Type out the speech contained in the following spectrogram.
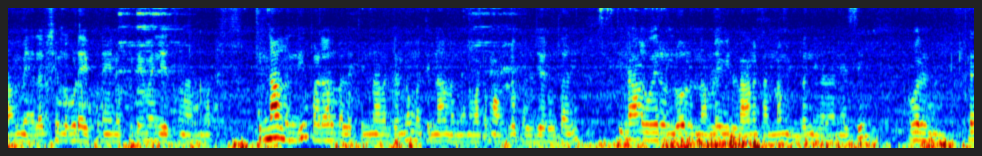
అమ్మ ఎలక్షన్లు కూడా అయిపోయినాయి ఒక్కటేమని చేస్తున్నారు అనమాట తిన్నాళ్ళు ఉంది పడాల పల్లె తిన్నాళ్ళ గంగమ్మ తిన్నాళ్ళు ఉంది అనమాట. మా ఊళ్ళో పల్లె జరుగుతుంది. తిన్నాళ్ళకి పోయి రెండు రోజులు ఉందాంలే వీళ్ళ నాన్నకు అన్నం ఇబ్బంది కదా అనేసి పోలేదంటే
